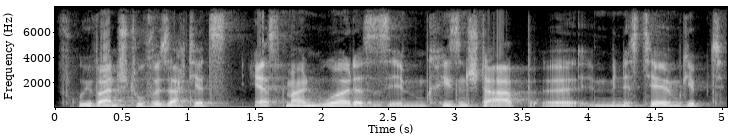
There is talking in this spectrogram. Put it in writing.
Frühwarnstufe sagt jetzt erstmal nur, dass es eben Krisenstab äh, im Ministerium gibt,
